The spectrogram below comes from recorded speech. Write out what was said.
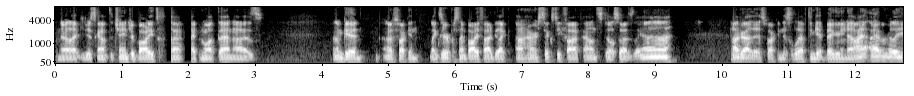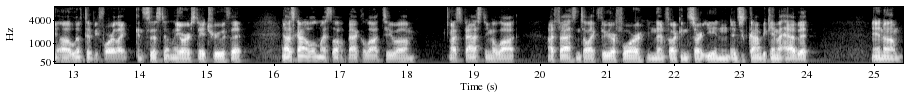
And they're like, you're just gonna have to change your body type and what that. And I was, I'm good. I was fucking like zero percent body fat. I'd be like 165 pounds still. So I was like, ah, I'd rather just fucking just lift and get bigger. You know, I, I haven't really uh, lifted before like consistently or stay true with it. And I was kind of holding myself back a lot too. Um, I was fasting a lot. I'd fast until like three or four, and then fucking start eating. It just kind of became a habit. And um,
